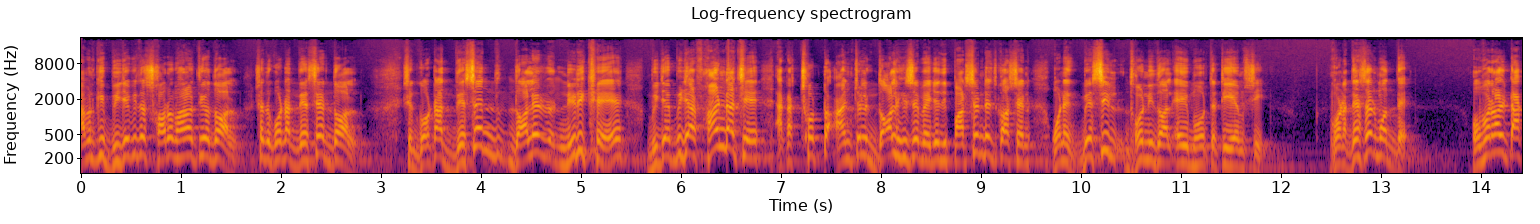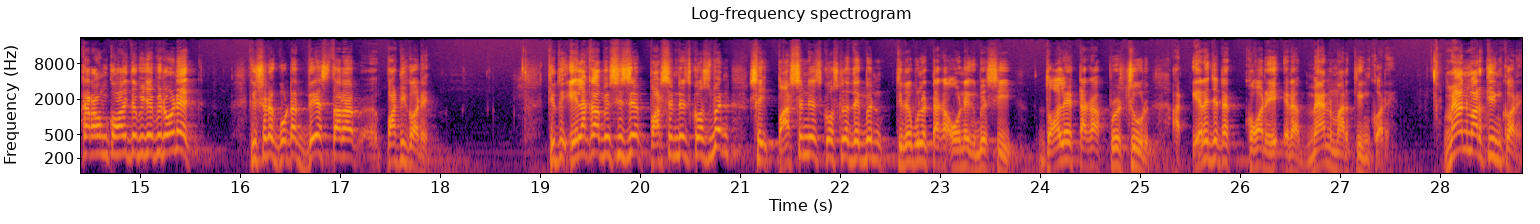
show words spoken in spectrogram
এমনকি বিজেপি তো সর্বভারতীয় দল, সে তো গোটা দেশের দল। সে গোটা দেশের দলের নিরিখে বিজেপি যার ফান্ড আছে, একটা ছোট্ট আঞ্চলিক দল হিসেবে যদি পার্সেন্টেজ কষেন, অনেক বেশি ধনী দল এই মুহূর্তে টিএমসি। গোটা দেশের মধ্যে। ওভারঅল টাকার অঙ্ক হয়তো বিজেপির অনেক, কিন্তু সেটা গোটা দেশ তারা পার্টি করে। কিন্তু এলাকা বেসিসে পার্সেন্টেজ কষবেন, সেই পার্সেন্টেজ কষলে দেখবেন তৃণমূলের টাকা অনেক বেশি, দলের টাকা প্রচুর। আর এরা যেটা করে, এরা ম্যান মার্কিং করে। ম্যান মার্কিং করে।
